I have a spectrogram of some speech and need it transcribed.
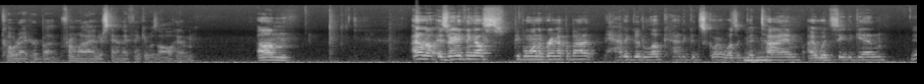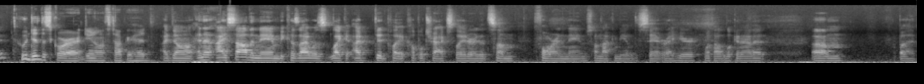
co-writer, but from what I understand, I think it was all him. Um, I don't know. Is there anything else people want to bring up about it? Had a good look, had a good score, was a good time. I would see it again. Yeah. Who did the score? Do you know off the top of your head? I don't, and I saw the name because I was like, I did play a couple tracks later, and it's some foreign name, so I'm not gonna be able to say it right here without looking at it. Um, but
